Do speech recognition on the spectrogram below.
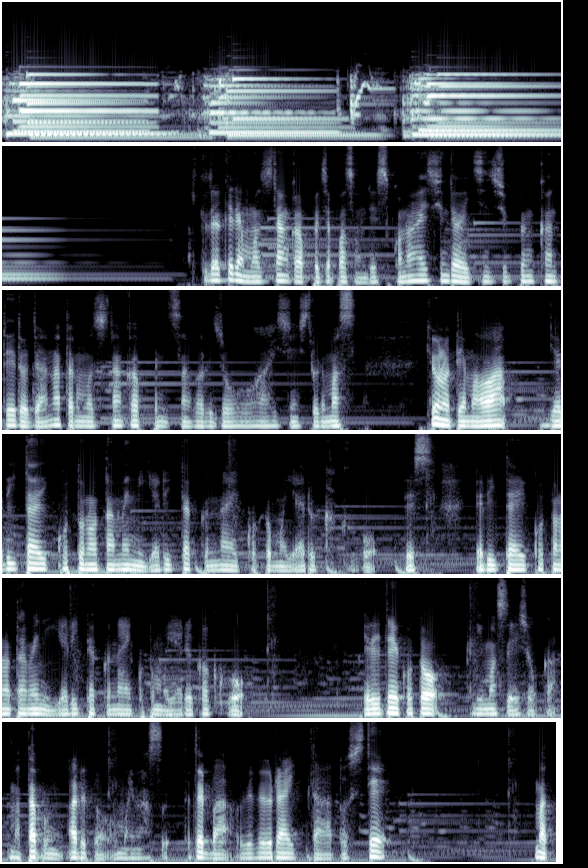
聞くだけで文字単価アップジャパソンです。この配信では1日10分間程度であなたの文字単価アップにつながる情報を配信しております。今日のテーマは、やりたいことのためにやりたくないこともやる覚悟です。やりたいことのためにやりたくないこともやる覚悟。やりたいことありますでしょうか？まあ多分あると思います。例えば、ウェブライターとして、まあ、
